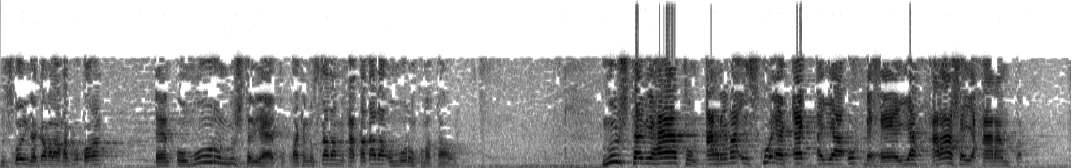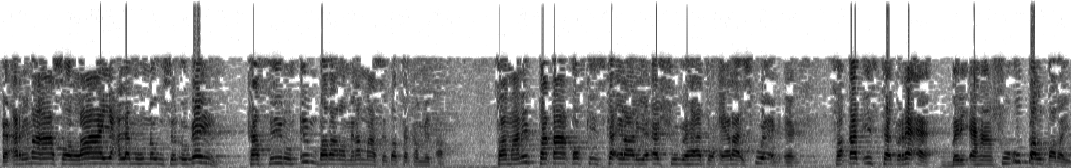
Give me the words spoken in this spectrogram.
نسخوينك قبل أحكو قرآن. أن أمور مشتبهات. لكن نسخة محققة أمور كما كمتال مشتبهات. الرماء إسكو اك أيا أطبحية حلاشة حرامت فأرماها صلى الله يعلمه النوس الأبين كثير إن من الناس ضدك كمتع فمن التقاقف كيسك إلى الشبهات وحيالا وحيلا اك فقد استبرأ بريئهان شو أدى البضي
